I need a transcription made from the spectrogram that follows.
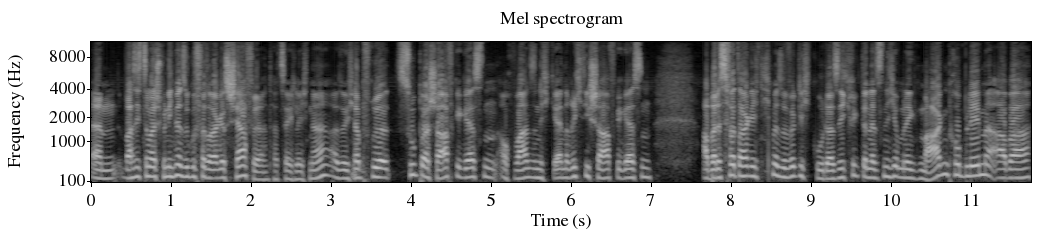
ähm, was ich zum Beispiel nicht mehr so gut vertrage, ist Schärfe tatsächlich. Ne? Also ich habe früher super scharf gegessen, auch wahnsinnig gerne richtig scharf gegessen, aber das vertrage ich nicht mehr so wirklich gut. Also ich kriege dann jetzt nicht unbedingt Magenprobleme, aber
